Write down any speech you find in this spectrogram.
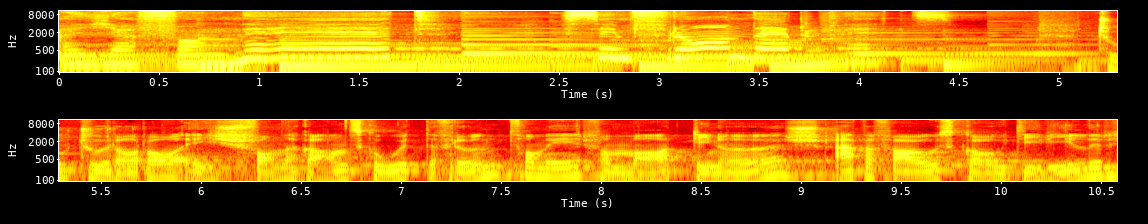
Aia fonet Simfron de pet. Chuchu Roro ist von einem ganz guten Freund von mir, von Martin Oesch, ebenfalls Goldi Willer,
